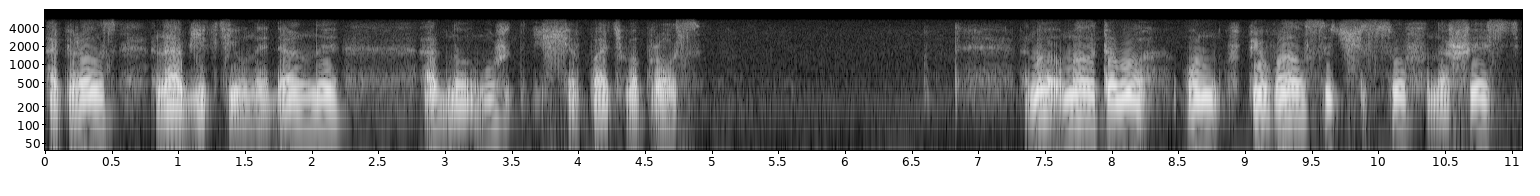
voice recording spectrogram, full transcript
опиралось на объективные данные, одно может исчерпать вопрос. Но мало того, он впивался часов на шесть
